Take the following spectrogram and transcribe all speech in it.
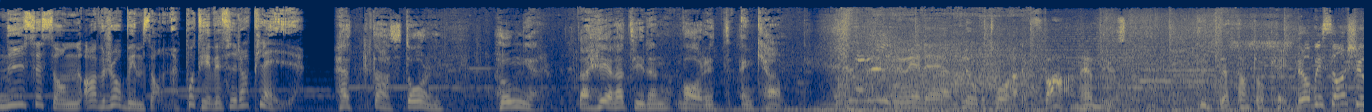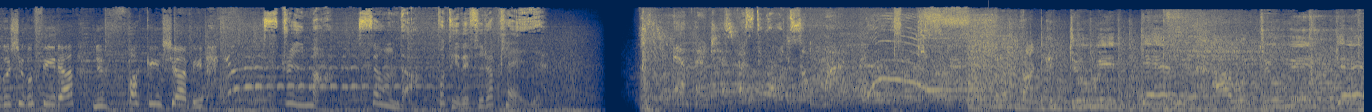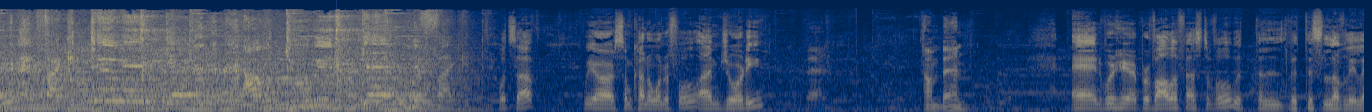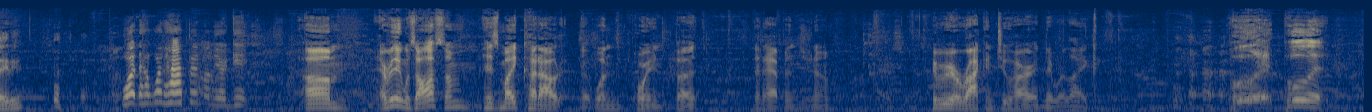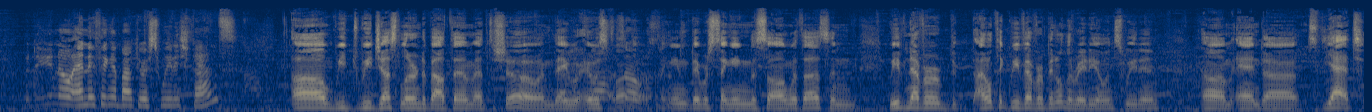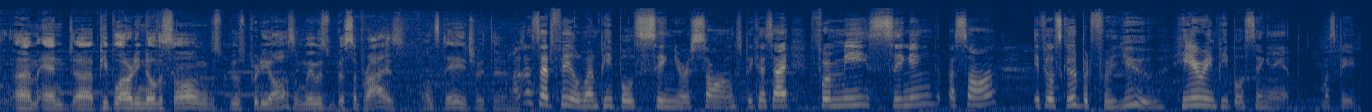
Ny säsong av Robinson på TV4 Play. Hetta, storm, hunger. Det har hela tiden varit en kamp. Nu är det blod och tårar. Fan händer just nu. Det. är Detta är inte okej. Robinson 2024, nu fucking kör vi! Streama söndag på TV4 Play. Energys festival sommar. If I could do it again, I would do it again. If I could do What's up? We are Some Kind of Wonderful. I'm Jordy, Ben. I'm Ben. and we're here at Bråvalla Festival with the with this lovely lady. What what happened on your gig? Um, everything was awesome. His mic cut out at one point, but that happens, you know. Maybe we were rocking too hard, and they were like, "Pull it, pull it." But Do you know anything about your Swedish fans? Uh, we we just learned about them at the show, and they were, it was fun. So- they, were singing, they were singing the song with us, and we've never. I don't think we've ever been on the radio in Sweden, um, and uh, yet, um, and uh, people already know the song. It was, it was pretty awesome. It was a surprise on stage right there. How does that feel when people sing your songs? Because I, for me, singing a song, it feels good, but for you, hearing people singing it must be.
